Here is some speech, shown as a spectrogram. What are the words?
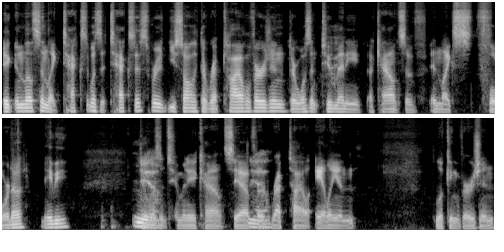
Unless in like Texas, was it Texas where you saw like the reptile version? There wasn't too many accounts of in like Florida, maybe there yeah, wasn't too many accounts. Yeah, of Yeah. the reptile alien looking version.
